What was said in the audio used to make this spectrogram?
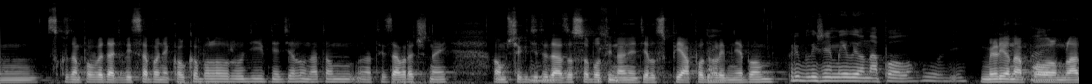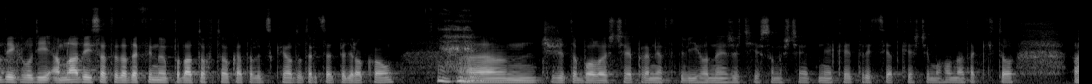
um, skúsim povedať v Lisabone, koľko bolo ľudí v nedelu na, tom, na tej záverečnej omši, kde teda zo soboty na nedelu spia pod holým nebom? Približne milión a pol ľudí. Milión a pol Aj. mladých ľudí a mladí sa teda definujú podľa tohto katolického do 35 rokov. Um, čiže to bolo ešte pre mňa vtedy výhodné, že tiež som ešte nejaké 30 ešte mohol na takýchto uh,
